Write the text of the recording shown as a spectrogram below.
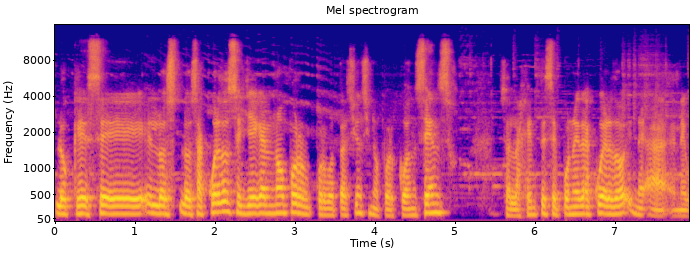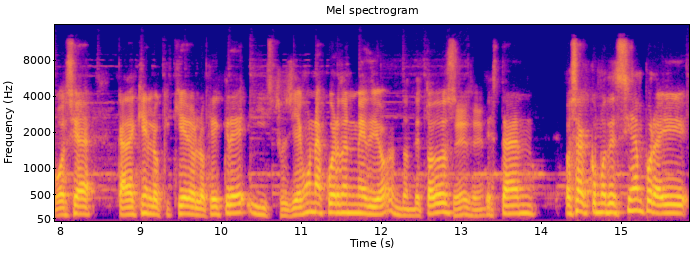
lo que se, los, los acuerdos se llegan no por, por, votación, sino por consenso. O sea, la gente se pone de acuerdo, negocia cada quien lo que quiere o lo que cree y pues llega un acuerdo en medio en donde todos están, o sea, como decían por ahí,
